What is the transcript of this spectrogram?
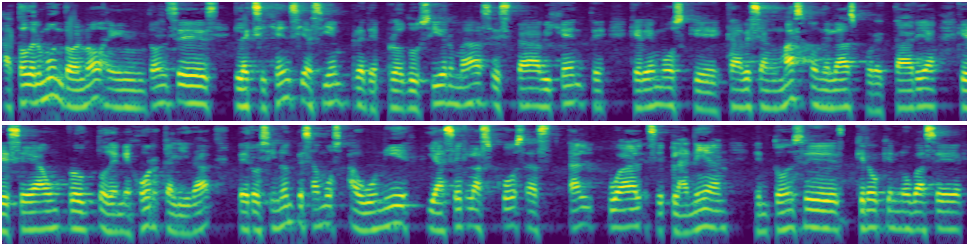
a todo el mundo, ¿no? Entonces, la exigencia siempre de producir más está vigente. Queremos que cada vez sean más toneladas por hectárea, que sea un producto de mejor calidad, pero si no empezamos a unir y hacer las cosas tal cual se planean, entonces creo que no va a ser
